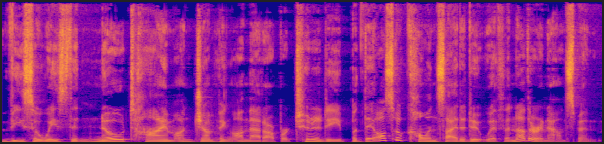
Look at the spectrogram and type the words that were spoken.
Visa wasted no time on jumping on that opportunity, but they also coincided it with another announcement.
